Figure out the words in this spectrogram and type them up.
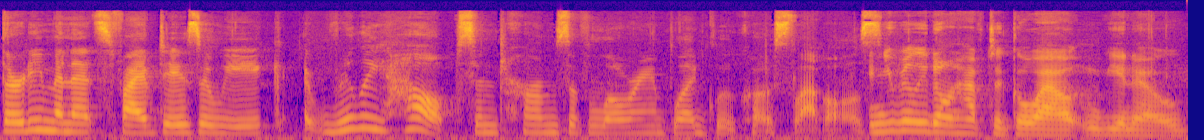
30 minutes, five days a week, it really helps in terms of lowering blood glucose levels. And you really don't have to go out and, you know,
